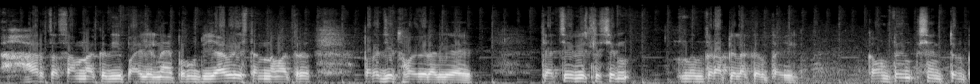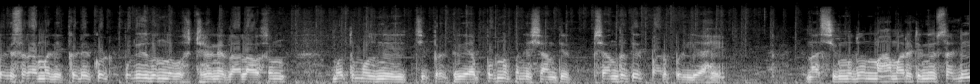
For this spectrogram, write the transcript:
हारचा सामना कधीही पाहिलेला नाही परंतु यावेळेस त्यांना मात्र पराजित व्हावे लागले आहेत. त्याचे विश्लेषण नंतर आपल्याला करता येईल. काउंटिंग सेंटर परिसरामध्ये कडेकोट पोलीस बंदोबस्त ठेवण्यात आला असून मतमोजणीची प्रक्रिया पूर्णपणे शांतीत शांततेत पार पडली आहे. नाशिकमधून महामराठी न्यूजसाठी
